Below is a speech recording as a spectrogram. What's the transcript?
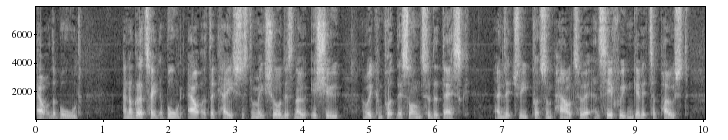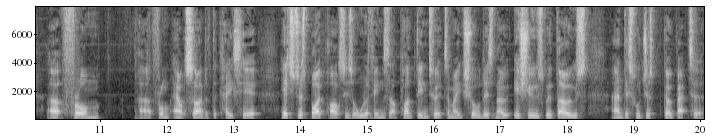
out of the board and I'm going to take the board out of the case just to make sure there's no issue and we can put this onto the desk and literally put some power to it and see if we can get it to post uh, from uh, from outside of the case here. It just bypasses all the things that are plugged into it to make sure there's no issues with those and this will just go back to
